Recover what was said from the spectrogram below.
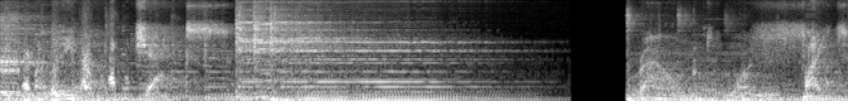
Melina Jax. Round one, fight.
